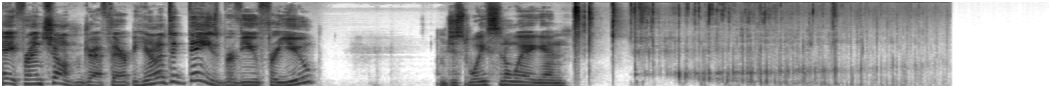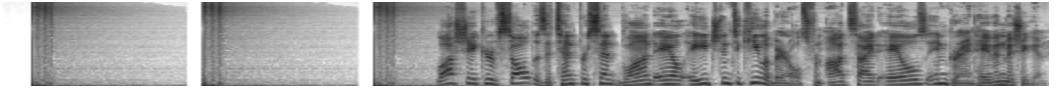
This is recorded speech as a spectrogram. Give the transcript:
Hey friend, Sean from Draft Therapy here on today's review for you. I'm just wasting away again. Lost Shaker of Salt is a 10% blonde ale aged in tequila barrels from Oddside Ales in Grand Haven, Michigan.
